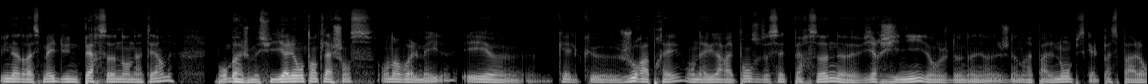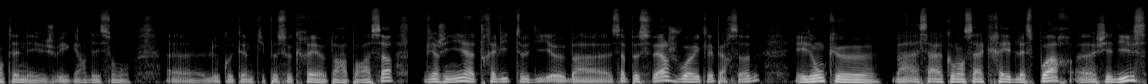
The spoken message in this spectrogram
une adresse mail d'une personne en interne. Bon, bah, je me suis dit, allez, on tente la chance, on envoie le mail. Et euh, quelques jours après, on a eu la réponse de cette personne, Virginie, dont je ne je donnerai pas le nom puisqu'elle passe pas à l'antenne et je vais garder son, le côté un petit peu secret par rapport à ça. Virginie a très vite dit, bah, ça peut se faire, je vois avec les personnes. Et donc, bah, ça a commencé à créer de l'espoir chez Nils.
